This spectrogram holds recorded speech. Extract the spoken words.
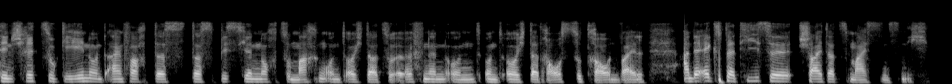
den Schritt zu gehen und einfach das, das bisschen noch zu machen und euch da zu öffnen und, und euch da draus zu trauen, weil an der Expertise scheitert es meistens nicht.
